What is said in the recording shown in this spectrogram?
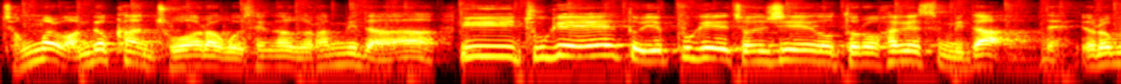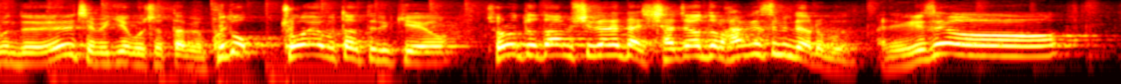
정말 완벽한 조화라고 생각을 합니다. 이 두 개 또 예쁘게 전시해 놓도록 하겠습니다. 네, 여러분들 재밌게 보셨다면 구독, 좋아요 부탁드릴게요. 저는 또 다음 시간에 다시 찾아오도록 하겠습니다, 여러분. 안녕히 계세요.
